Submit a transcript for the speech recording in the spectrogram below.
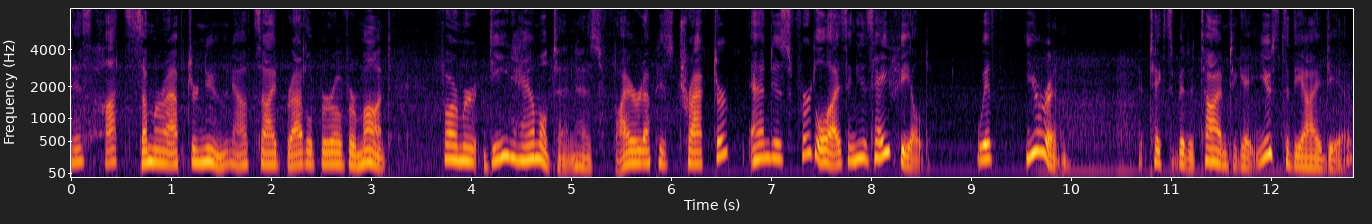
this hot summer afternoon outside Brattleboro, Vermont, farmer Dean Hamilton has fired up his tractor and is fertilizing his hayfield with urine. It takes a bit of time to get used to the idea,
